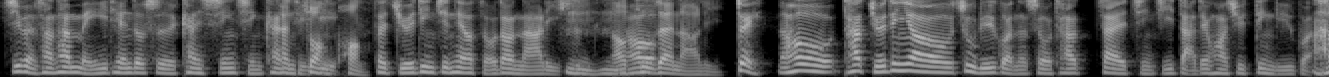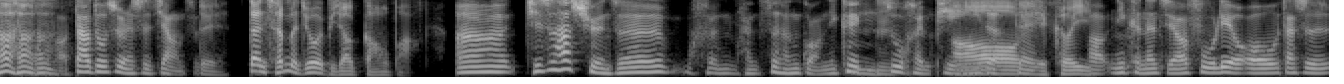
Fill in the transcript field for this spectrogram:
基本上他每一天都是看心情、看体力、状况，在决定今天要走到哪里，嗯，然后住在哪里。对，然后他决定要住旅馆的时候，他再紧急打电话去订旅馆。大多数人是这样子，对，但成本就会比较高吧？嗯、呃，其实他选择很很是很广，你可以住很便宜的，嗯、对，可以。好，你可能只要付六欧，但是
